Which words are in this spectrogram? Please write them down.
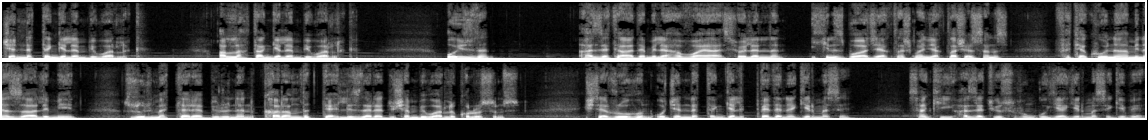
Cennetten gelen bir varlık. Allah'tan gelen bir varlık. O yüzden Hazreti Adem ile Havva'ya söylenilen ikiniz bu ağaca yaklaşmayın yaklaşırsanız fetekuna mine zalimin zulmetlere bürünen karanlık dehlizlere düşen bir varlık olursunuz. İşte ruhun o cennetten gelip bedene girmesi sanki Hazreti Yusuf'un kuyuya girmesi gibi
